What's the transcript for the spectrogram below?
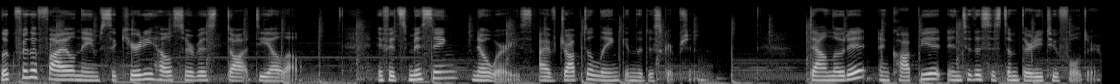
Look for the file named securityhealthservice.dll. If it's missing, no worries, I've dropped a link in the description. Download it and copy it into the System32 folder.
